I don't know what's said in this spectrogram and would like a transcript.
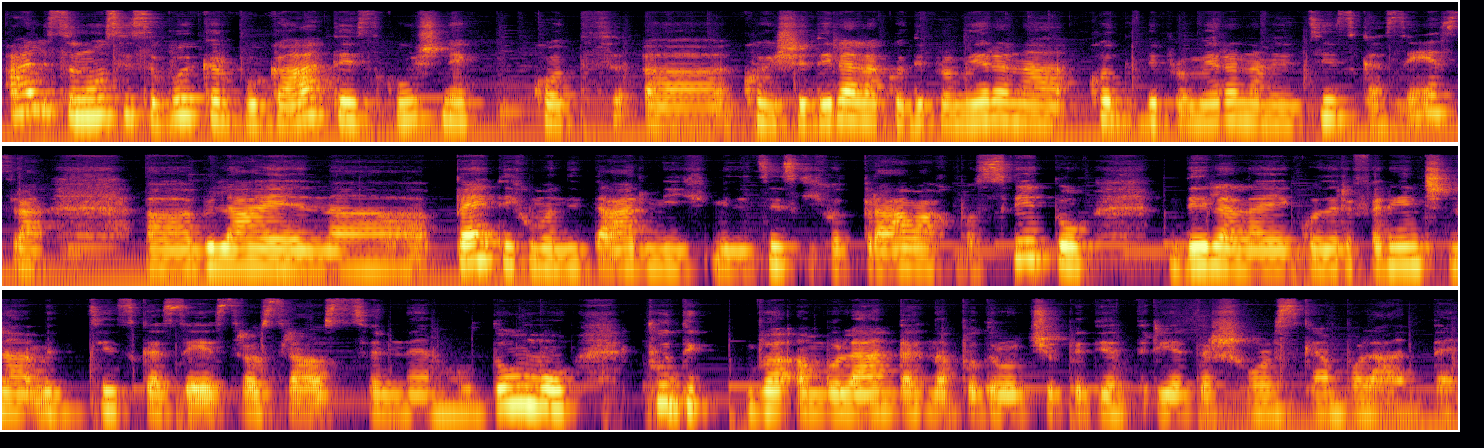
Ali so nosi seboj kar bogate izkušnje, kot, uh, ko je še delala kot diplomirana, kot diplomirana medicinska sestra. Uh, bila je na petih humanitarnih medicinskih odpravah po svetu, delala je kot referenčna medicinska sestra v zdravstvenem domu, tudi v ambulantah na področju pediatrije ter šolske ambulante.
